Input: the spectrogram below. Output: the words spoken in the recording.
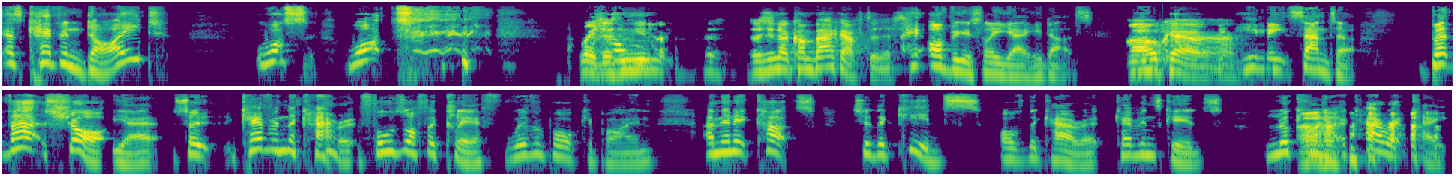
Has Kevin died? What's what? Wait, doesn't he How- not? does- he not come back after this? Obviously, yeah, he does. Oh, he- okay. uh, He meets Santa. But that shot, yeah. So Kevin the carrot falls off a cliff with a porcupine, and then it cuts to the kids of the carrot, Kevin's kids, looking at a carrot cake.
